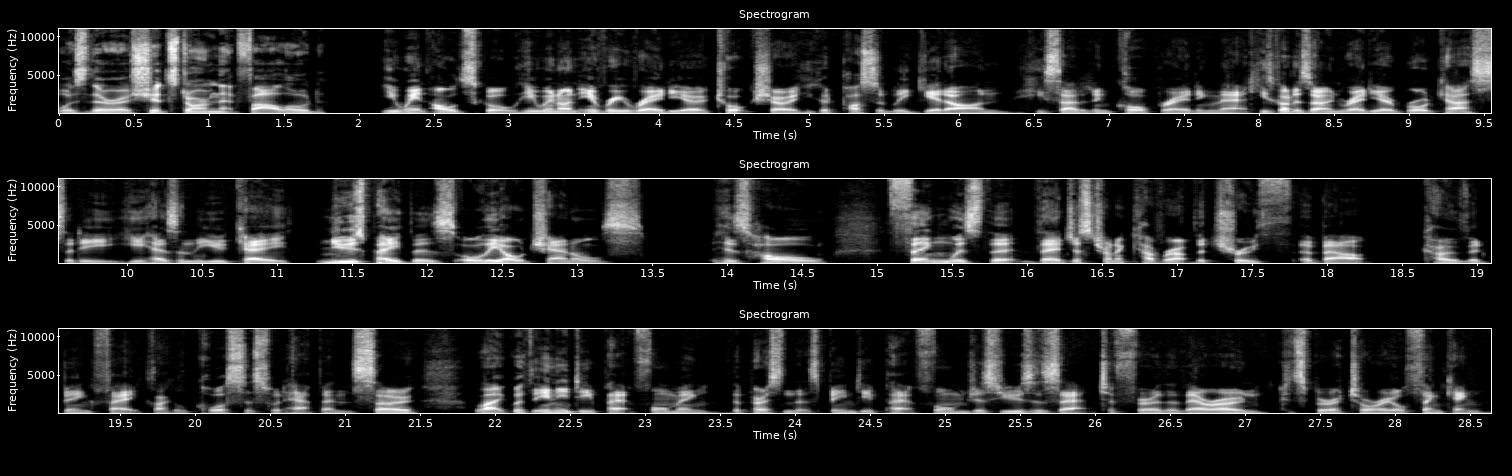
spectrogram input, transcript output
was there a shitstorm that followed? He went old school. He went on every radio talk show he could possibly get on. He started incorporating that. He's got his own radio broadcasts that he, he has in the UK, newspapers, all the old channels his whole thing was that they're just trying to cover up the truth about COVID being fake. Like, of course, this would happen. So, like with any deplatforming, the person that's been deplatformed just uses that to further their own conspiratorial thinking.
